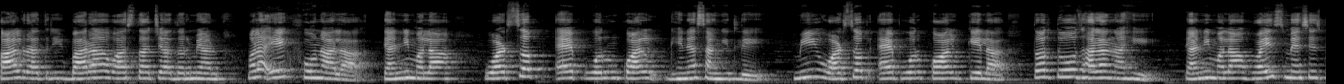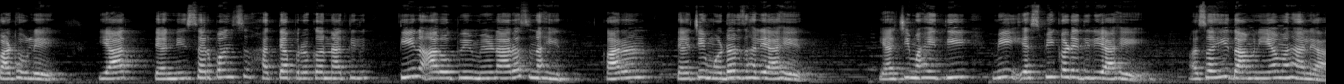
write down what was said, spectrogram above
काल रात्री बारा वाजताच्या दरम्यान मला एक फोन आला. त्यांनी मला व्हॉट्सअप ॲपवरून कॉल घेण्यास सांगितले. मी व्हॉट्सअप ॲपवर कॉल केला तर तो झाला नाही. त्यांनी मला व्हॉईस मेसेज पाठवले. यात त्यांनी सरपंच हत्या प्रकरणातील तीन आरोपी मिळणारच नाहीत कारण त्याचे मर्डर झाले आहेत. याची माहिती मी एस पीकडे दिली आहे असंही दामनिया म्हणाल्या.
